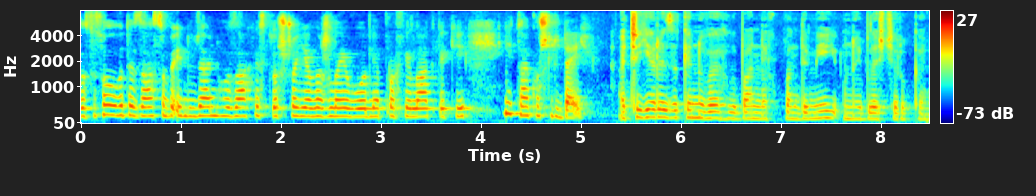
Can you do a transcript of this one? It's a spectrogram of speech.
застосовувати засоби індивідуального захисту, що є важливо для профілактики, і також людей. А чи є ризики нових глобальних пандемій у найближчі роки?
